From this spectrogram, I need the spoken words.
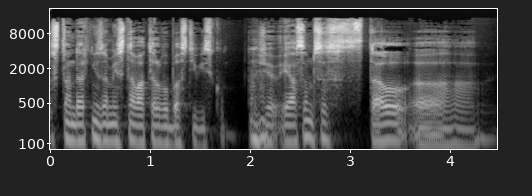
standardní zaměstnavatel v oblasti výzkumu. Takže já jsem se stal uh,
